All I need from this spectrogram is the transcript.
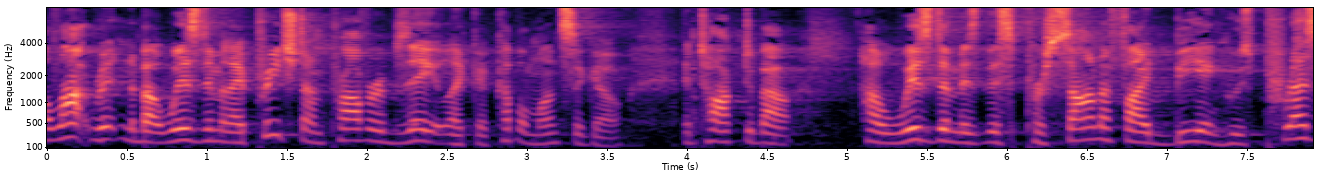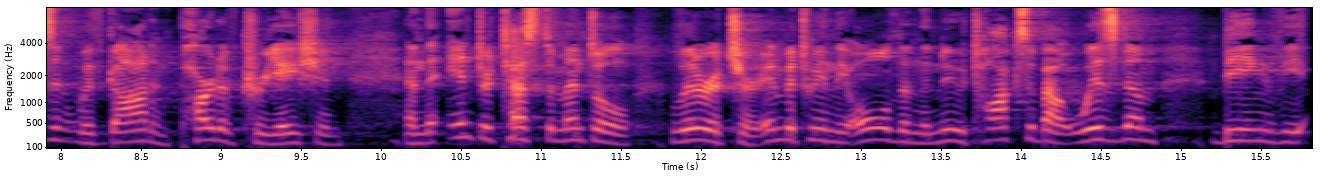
a lot written about wisdom. And I preached on Proverbs 8 like a couple months ago and talked about how wisdom is this personified being who's present with God and part of creation and the intertestamental literature in between the Old and the New talks about wisdom being the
